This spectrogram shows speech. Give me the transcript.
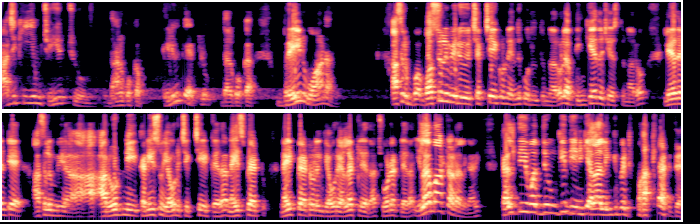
రాజకీయం చేయొచ్చు. దానికి ఒక తెలివితేటలు దానికి ఒక బ్రెయిన్ వాడాలి. అసలు బస్సులు మీరు చెక్ చేయకుండా ఎందుకు వదులుతున్నారో లేకపోతే ఇంకేదో చేస్తున్నారో? లేదంటే అసలు మీ ఆ- రోడ్ని కనీసం ఎవరు చెక్ చేయట్లేదా? నైట్ ప్యాట్ నైట్ పెట్రోలింగ్ ఎవరు వెళ్ళట్లేదా? చూడట్లేదా? ఇలా మాట్లాడాలి కానీ కల్తీ మద్యంకి దీనికి ఎలా లింక్ పెట్టి మాట్లాడితే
